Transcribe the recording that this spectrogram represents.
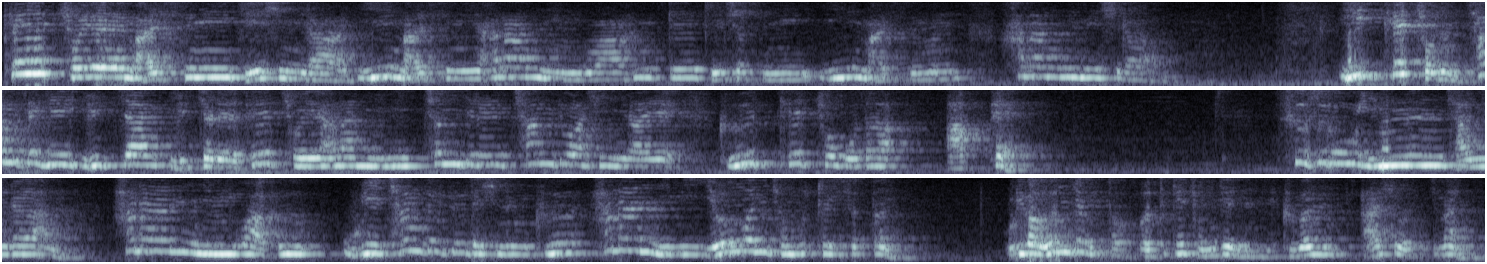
태초에 말씀이 계시니라 이 말씀이 하나님과 함께 계셨으니 이 말씀은 하나님이시라. 이 태초는 창세기 1장 1절에 태초에 하나님이 천지를 창조하시니라의 그 태초보다 앞에 스스로 있는 자니라 한 하나님과 그 우리의 창조주 되시는 그 하나님이 영원 전부터 있었던 우리가 언제부터 어떻게 존재했는지 그건 알 수 없지만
